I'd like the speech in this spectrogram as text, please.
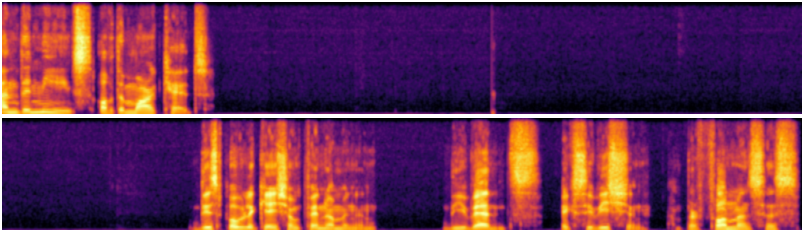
and the needs of the market. This publication phenomenon, the events, exhibition, and performances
